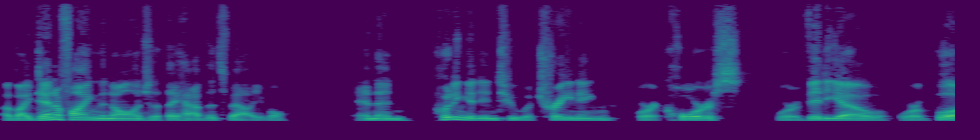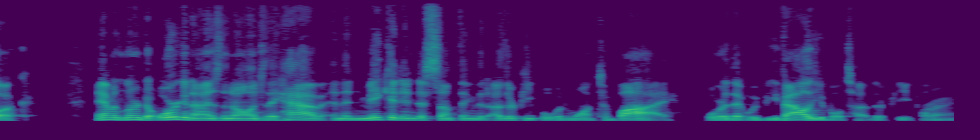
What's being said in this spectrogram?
of identifying the knowledge that they have that's valuable and then putting it into a training or a course or a video or a book. They haven't learned to organize the knowledge they have and then make it into something that other people would want to buy or that would be valuable to other people. Right.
